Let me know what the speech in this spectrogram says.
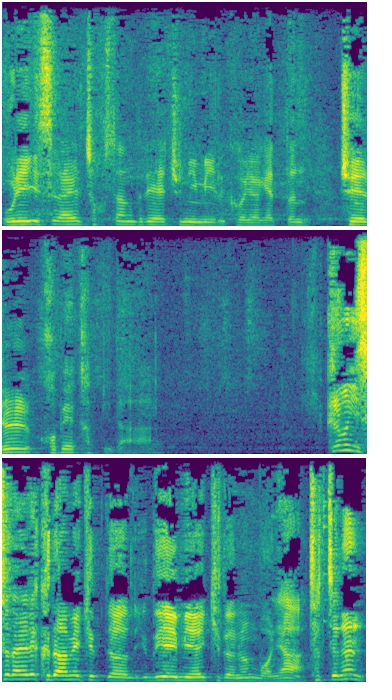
우리 이스라엘 족상들의 주님이 거역했던 죄를 고백합니다. 그러면 이스라엘의 그 다음에 느에미아의 기도는 뭐냐? 첫째는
